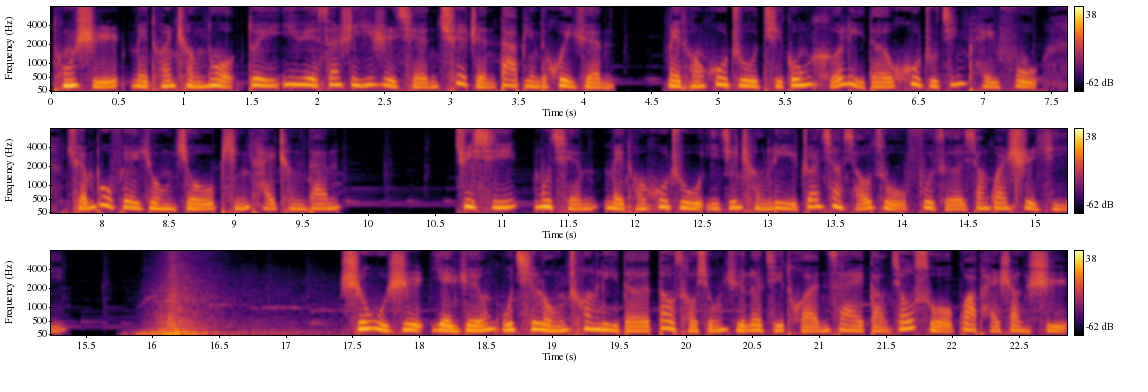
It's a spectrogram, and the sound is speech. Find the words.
同时，美团承诺对一月三十一日前确诊大病的会员，美团互助提供合理的互助金赔付，全部费用由平台承担。据悉，目前美团互助已经成立专项小组，负责相关事宜。十五日，演员吴奇隆创立的稻草熊娱乐集团在港交所挂牌上市，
